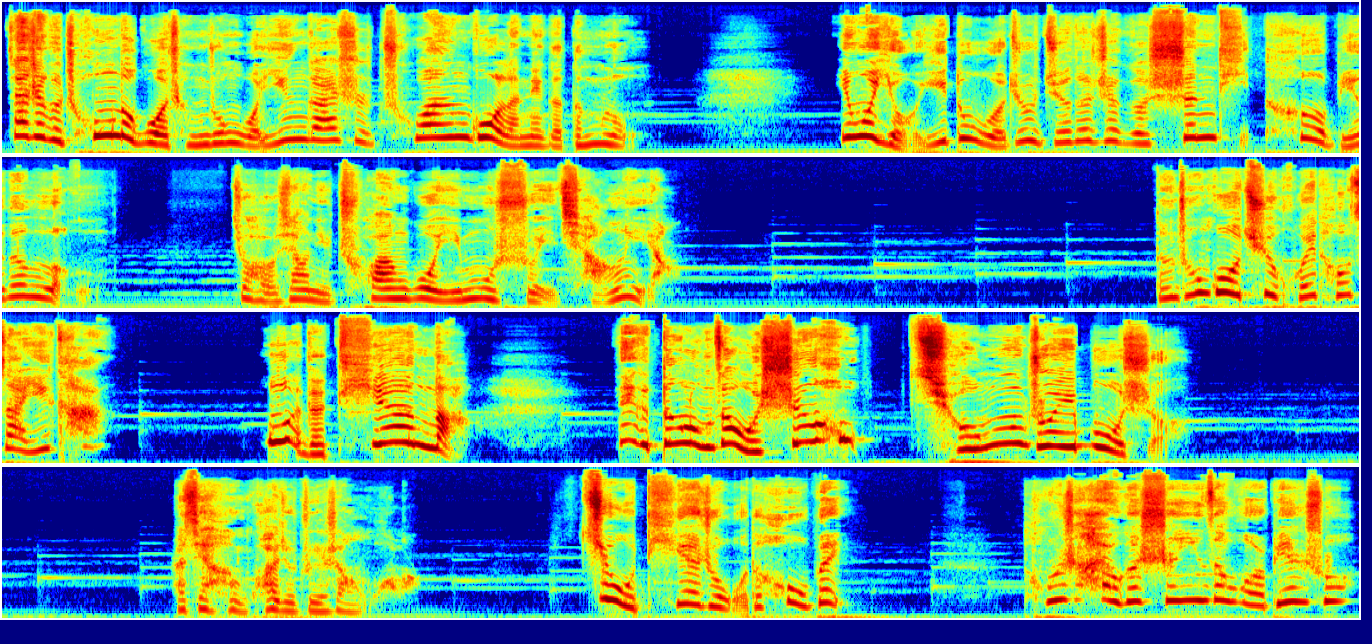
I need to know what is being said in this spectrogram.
在这个冲的过程中，我应该是穿过了那个灯笼，因为有一度我就觉得这个身体特别的冷。就好像你穿过一幕水墙一样。等冲过去，回头再一看，我的天哪！那个灯笼在我身后穷追不舍，而且很快就追上我了，就贴着我的后背，同时还有个声音在我耳边说：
